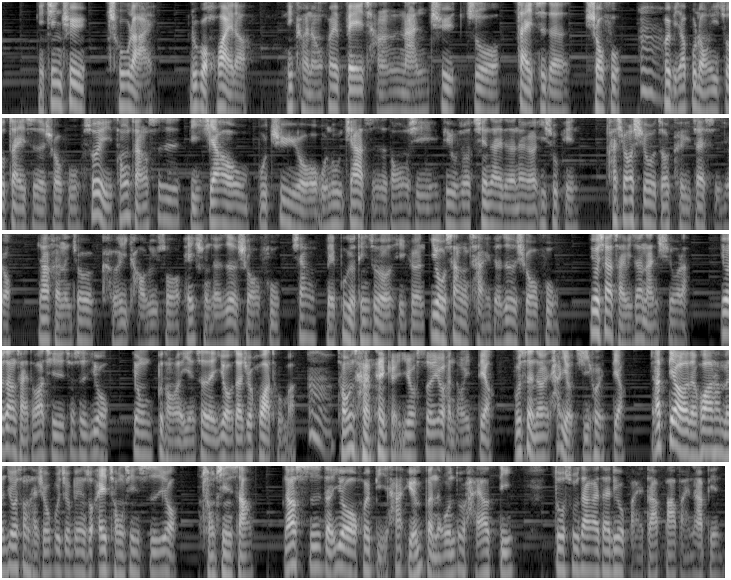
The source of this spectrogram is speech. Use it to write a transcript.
你进去出来，如果坏了，你可能会非常难去做再一次的。修复，嗯，会比较不容易做再一次的修复，所以通常是比较不具有文物价值的东西，比如说现在的那个艺术品，他希望修了之后可以再使用，那可能就可以考虑说，哎，选择热修复。像北部有听说有一个右上彩的热修复，右下彩比较难修啦。右上彩的话，其实就是釉用不同的颜色的釉再去画图嘛，嗯，通常那个釉色又很容易掉，不是很容易，它有机会掉。那掉了的话，他们釉上彩修复，就变成说，哎，重新施釉，重新烧，然后施的釉会比它原本的温度还要低，多数大概在六百到八百那边。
